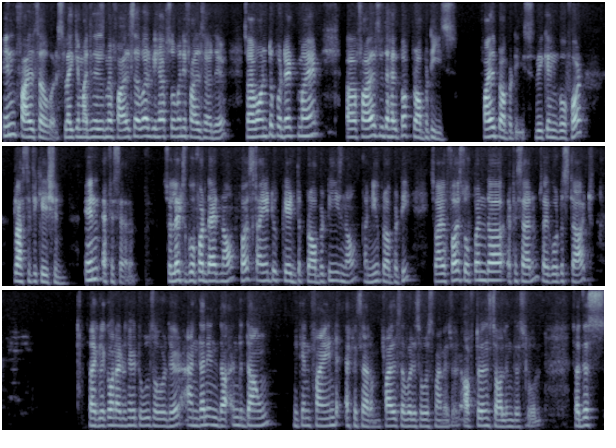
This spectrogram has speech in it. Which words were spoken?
in file servers. Like imagine this is my file server. We have so many files are there. So I want to protect my uh, files with the help of properties, file properties. We can go for classification in FSRM. So let's go for that now. First, I need to create the properties now, a new property. So I first open the FSRM. So I go to start. So I click on identify tools over there. And then in the in the down, we can find FSRM, File Server Resource Manager, after installing this role. So just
